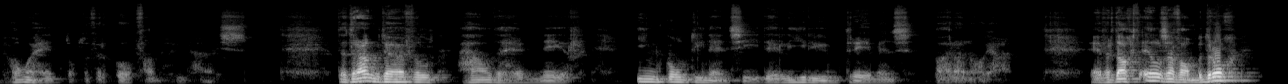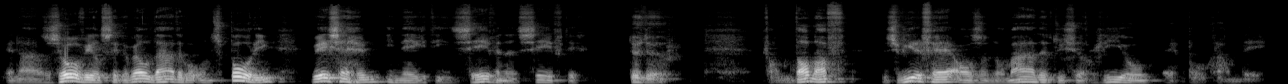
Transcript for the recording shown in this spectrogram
dwongen hen tot de verkoop van hun huis. De drankduivel haalde hem neer. Incontinentie, delirium tremens, paranoia. Hij verdacht Elsa van bedrog en na zoveelste gewelddadige ontsporing wees hij hem in 1977 de deur. Van dan af zwierf hij als een nomade tussen Rio en Grande.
